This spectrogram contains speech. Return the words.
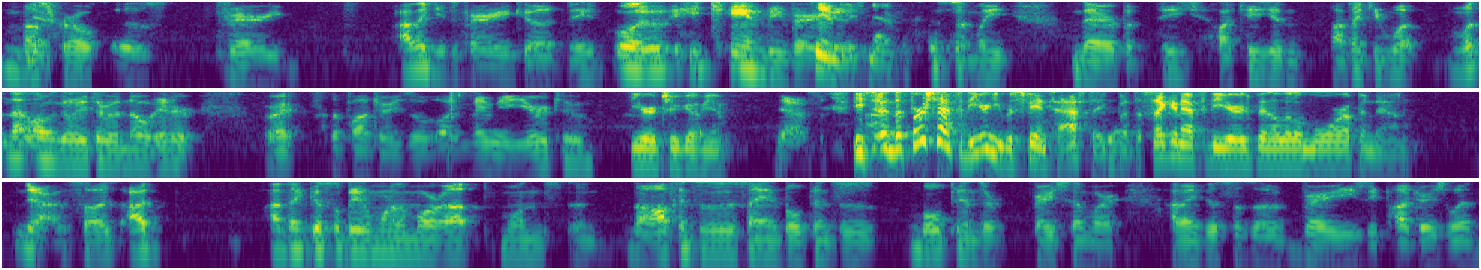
Musgrove yeah. is very. I think he's very good. He, well, he can be very can good. Be, he's yeah. consistently there, but he like he can. I think he what wasn't that long ago he threw a no hitter, right for the Padres, like maybe a year or two. Year or two ago, yeah. Yeah, he's in the first half of the year he was fantastic, yeah. but the second half of the year has been a little more up and down. Yeah, so I, I think this will be one of the more up ones. The offenses are the same. The bullpens bullpens are very similar. I think this is a very easy Padres win.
